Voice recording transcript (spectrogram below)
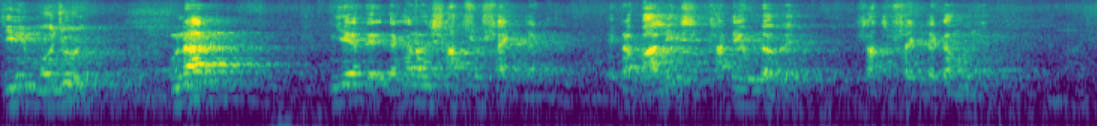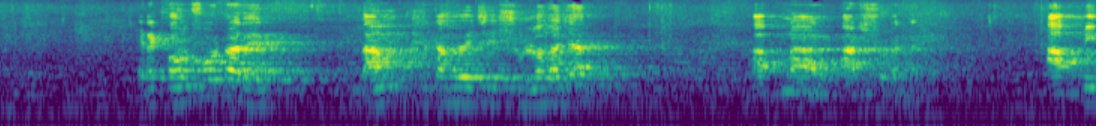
যিনি মজুর ওনার ইয়েতে দেখানো হয় সাতশো ষাট টাকা। একটা বালিশ খাটে উঠাবে, সাতশো ষাট টাকা মজুর। এটা কমফোর্টারের দাম থাকা হয়েছে ষোলো হাজার। আপনার আটশো টাকা। আপনি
